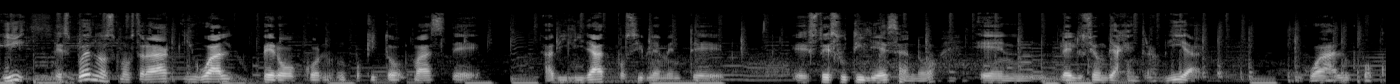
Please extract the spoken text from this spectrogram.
y después nos mostrará igual, pero con un poquito más de habilidad, posiblemente este, sutileza, ¿no? En la ilusión viaja en tranvía, igual un poco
